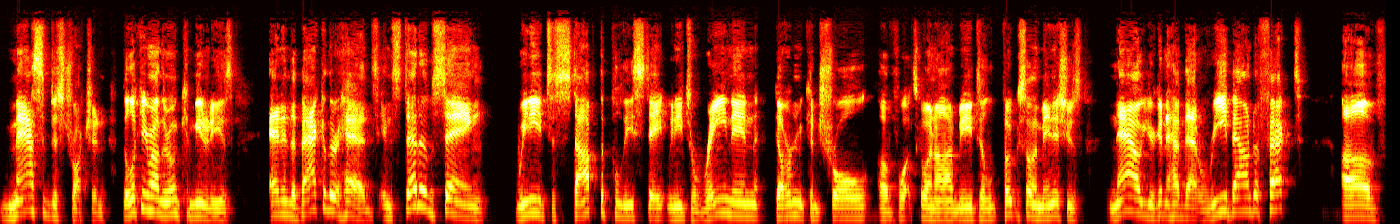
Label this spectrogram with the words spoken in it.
massive destruction. They're looking around their own communities, and in the back of their heads, instead of saying, We need to stop the police state. We need to rein in government control of what's going on. We need to focus on the main issues. Now you're going to have that rebound effect of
